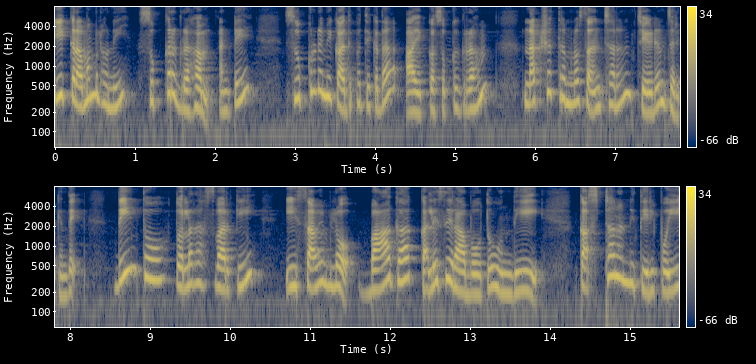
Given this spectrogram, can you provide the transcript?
ఈ క్రమంలోని శుక్రగ్రహం అంటే శుక్రుడు మీకు అధిపతి కదా ఆ యొక్క శుక్రగ్రహం నక్షత్రంలో సంచారం చేయడం జరిగింది. దీంతో తులరాశి వారికి ఈ సమయంలో బాగా కలిసి రాబోతూ ఉంది. కష్టాలన్నీ తీరిపోయి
